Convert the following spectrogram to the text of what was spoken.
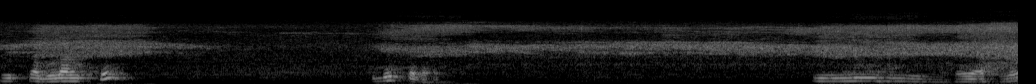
দুধটা গোলা হচ্ছে। দুধটা দেখো। হয়ে আসলো।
